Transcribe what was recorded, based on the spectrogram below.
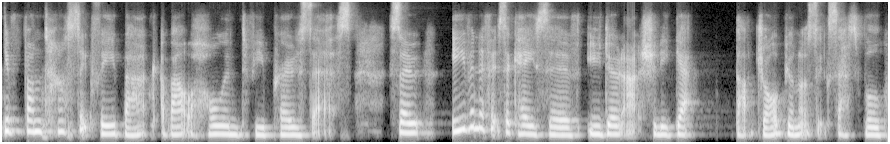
give fantastic feedback about the whole interview process. So even if it's a case of you don't actually get that job, you're not successful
